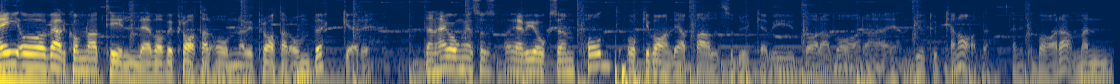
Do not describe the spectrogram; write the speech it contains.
Hej och välkomna till vad vi pratar om när vi pratar om böcker. Den här gången så är vi också en podd och i vanliga fall så brukar vi ju bara vara en Youtube-kanal. Eller inte bara, men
